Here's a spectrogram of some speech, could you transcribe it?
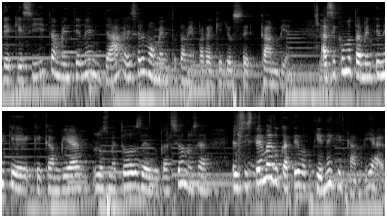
de que sí, también tienen, ya es el momento también para que ellos se cambien. Así como también tiene que, que, cambiar los métodos de educación, o sea, el sistema educativo tiene que cambiar.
